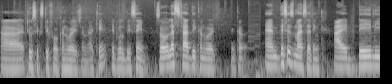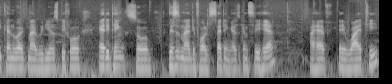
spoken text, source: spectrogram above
uh, 264 conversion okay? It will be same. So let's start the convert and this is my setting. I daily convert my videos before editing so this is my default setting as you can see here I have a YT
